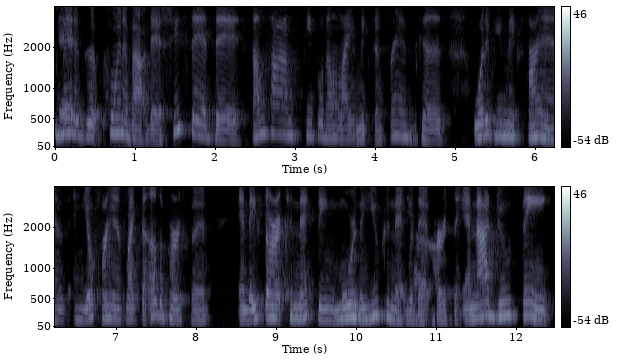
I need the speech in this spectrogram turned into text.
made a good point about that. She said that sometimes people don't like mixing friends because what if you mix friends and your friends like the other person and they start connecting more than you connect with that person? And I do think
